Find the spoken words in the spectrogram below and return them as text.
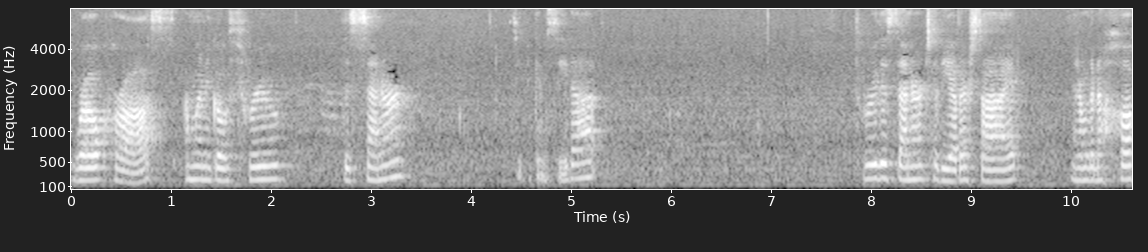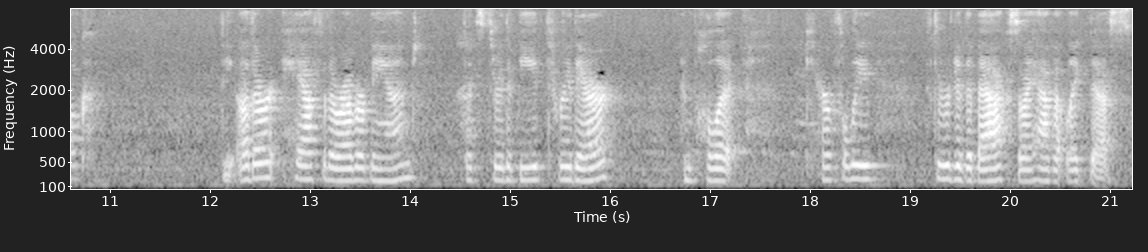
row across, I'm going to go through the center. See if you can see that. Through the center to the other side. And I'm going to hook the other half of the rubber band that's through the bead through there and pull it carefully through to the back so I have it like this.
